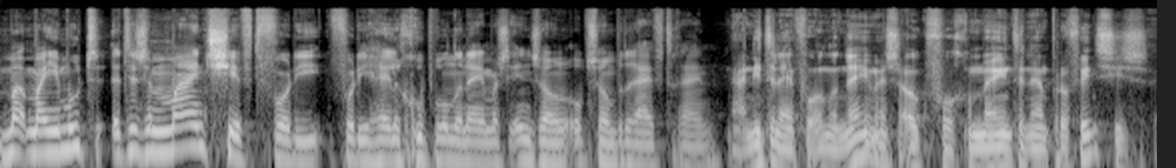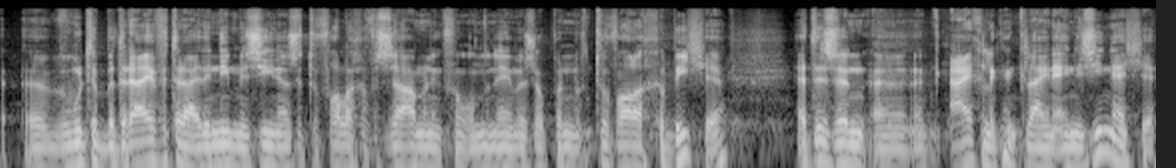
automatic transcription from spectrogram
Maar, maar je moet, het is een mindshift voor die, voor die hele groep ondernemers in zo'n, op zo'n bedrijventerrein. Nou, niet alleen voor ondernemers, ook voor gemeenten en provincies. Uh, we moeten bedrijventerreinen niet meer zien als een toevallige verzameling van ondernemers op een toevallig gebiedje. Het is een, uh, eigenlijk een klein energienetje.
